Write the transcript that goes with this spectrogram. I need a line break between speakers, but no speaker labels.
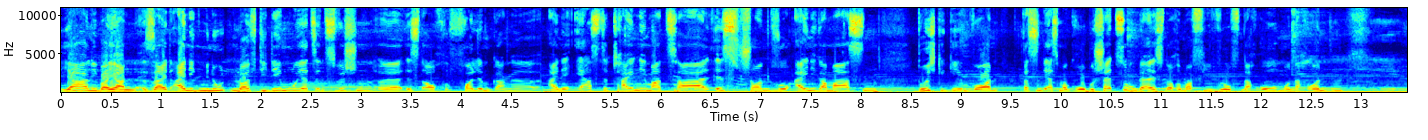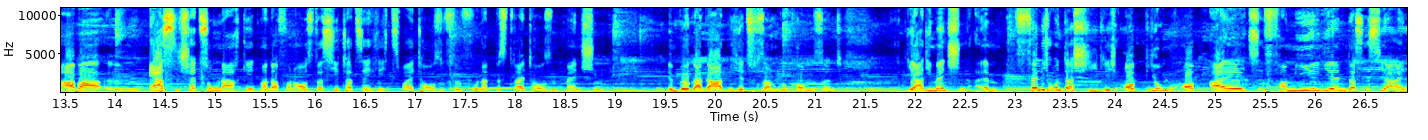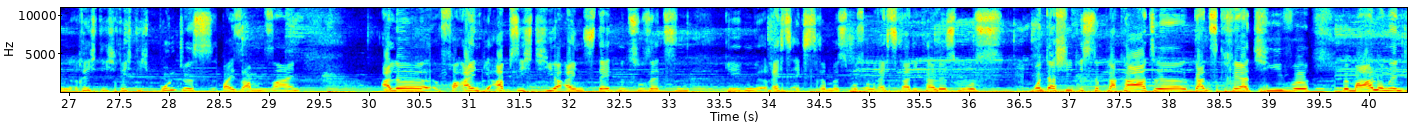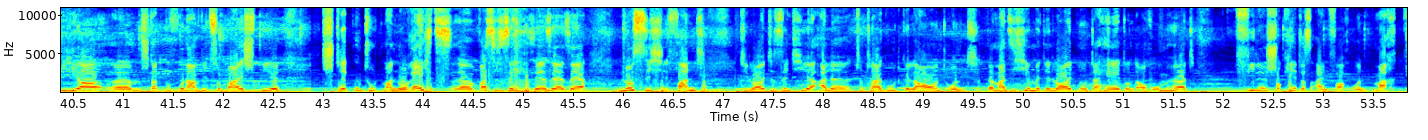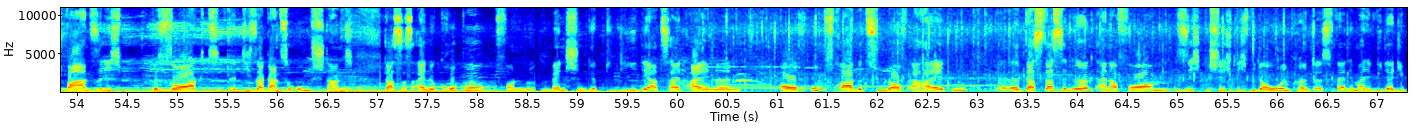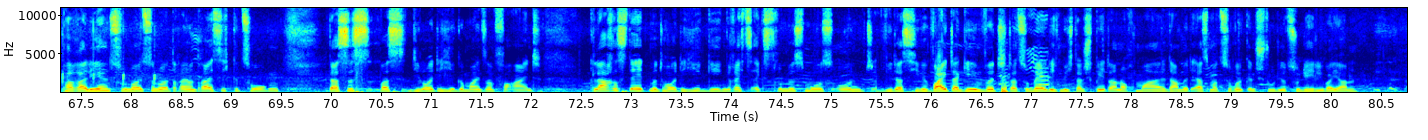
Ja, lieber Jan, seit einigen Minuten läuft die Demo jetzt inzwischen, äh, ist auch voll im Gange. Eine erste Teilnehmerzahl ist schon so einigermaßen durchgegeben worden. Das sind erstmal grobe Schätzungen, da ist noch immer viel Luft nach oben und nach unten. Aber ähm, ersten Schätzungen nach geht man davon aus, dass hier tatsächlich 2500 bis 3000 Menschen im Bürgergarten hier zusammengekommen sind ja, die Menschen ähm, völlig unterschiedlich, ob jung, ob alt, Familien, das ist hier ein richtig, richtig buntes Beisammensein alle vereinen die Absicht, hier ein Statement zu setzen gegen Rechtsextremismus und Rechtsradikalismus. Unterschiedlichste Plakate, ganz kreative Bemalungen, die hier ähm, stattgefunden haben, wie zum Beispiel Stricken tut man nur rechts, äh, was ich sehr, sehr, sehr, sehr lustig fand. Die Leute sind hier alle total gut gelaunt und wenn man sich hier mit den Leuten unterhält und auch umhört, viele schockiert es einfach und macht wahnsinnig besorgt äh, dieser ganze Umstand, dass es eine Gruppe von Menschen gibt, die derzeit einen auch Umfragezulauf erhalten, äh, dass das in irgendeiner Form sich geschichtlich wiederholen könnte. Es werden immer wieder die Parallelen zu 1933 gezogen. Das ist, was die Leute hier gemeinsam vereint. Klares Statement heute hier gegen Rechtsextremismus und wie das hier weitergehen wird, dazu melde ich mich dann später nochmal. Damit erstmal zurück ins Studio zu dir, lieber Jan.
